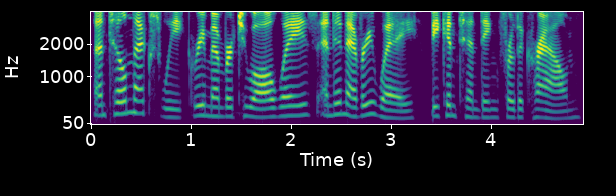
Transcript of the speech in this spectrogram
Until next week, remember to always and in every way be contending for the crown.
